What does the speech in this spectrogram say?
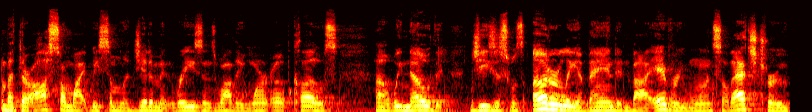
but there also might be some legitimate reasons why they weren't up close. Uh, we know that Jesus was utterly abandoned by everyone, so that's true.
